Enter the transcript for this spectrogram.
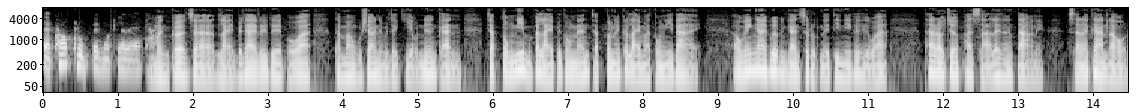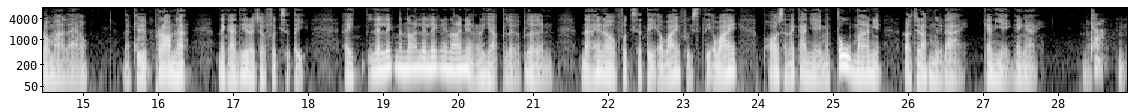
แต่ครอบคลุมไปหมดเลยค่ะมันก็จะไหลไปได้เรื่อยๆ เพราะว่าธรรมะพุทธเจ้าเนี่ยมันจะเกี่ยวเนื่องกัน จับตรงนี้มันก็ไหลไปตรงนั้น จับตรงนั้นก็ไหลมาตรงนี้ได้ เอาง่าย ๆ เพื่อเป็นการสรุปในที่นี้ก็คือว่า ถ้าเราเจอภาษาอะไรต่างๆ เนี่ยสถานการณ์เราเรามาแล้วนะคือพร้อมแล้วในการที่เราจะฝึกสติไอ้เล็กๆน้อยๆเล็กๆน้อยๆเนี่ยเราอย่าเผลอเพลินนะให้เราฝึกสติเอาไว้ฝึกสติเอาไว้ พอสถานการณ์ใหญ่มาตู้มาเนี่ย เราจะรับมือได้แค่นี้เองง่าย ๆ ค่ะเอ่อ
